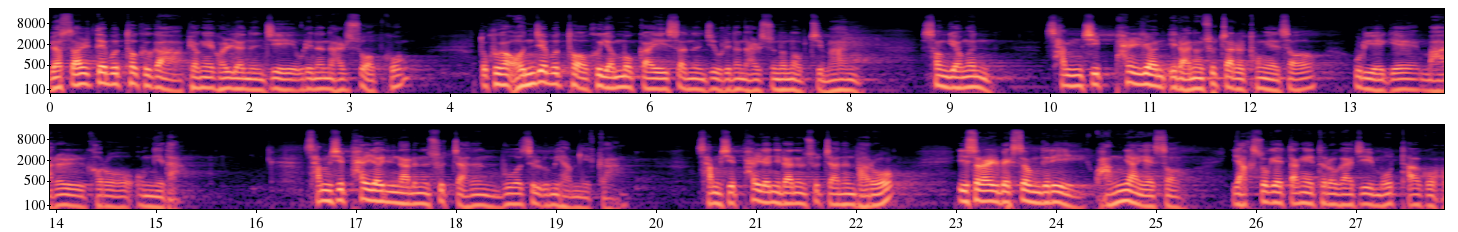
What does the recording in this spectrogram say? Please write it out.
몇 살 때부터 그가 병에 걸렸는지 우리는 알 수 없고 또 그가 언제부터 그 연못가에 있었는지 우리는 알 수는 없지만 성경은 38년이라는 숫자를 통해서 우리에게 말을 걸어 옵니다. 38년이라는 숫자는 무엇을 의미합니까? 38년이라는 숫자는 바로 이스라엘 백성들이 광야에서 약속의 땅에 들어가지 못하고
